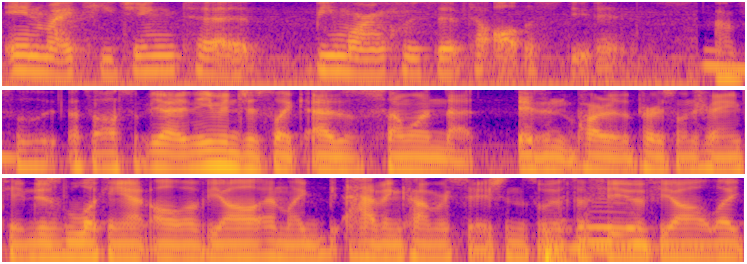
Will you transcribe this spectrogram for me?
in my teaching to be more inclusive to all the students Absolutely. That's awesome. Yeah, and even just like as someone that isn't part of the personal training team, just looking at all of y'all and like having conversations with a few of y'all, like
